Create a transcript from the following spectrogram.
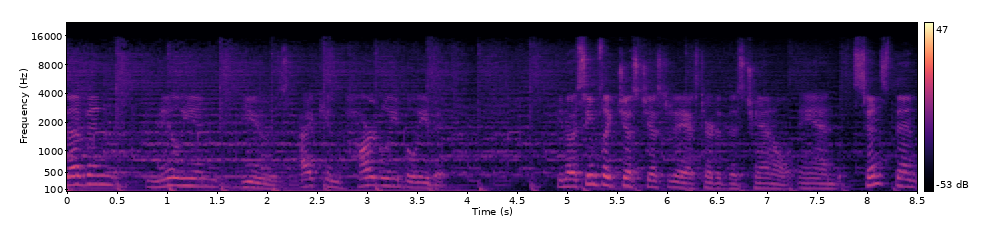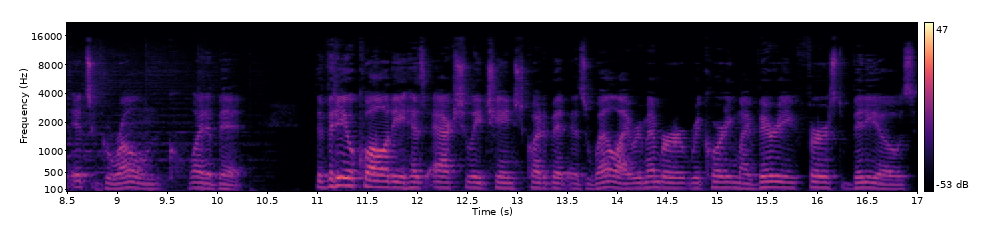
7 million views. I can hardly believe it. You know, it seems like just yesterday I started this channel, and since then it's grown quite a bit. The video quality has actually changed quite a bit as well. I remember recording my very first videos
